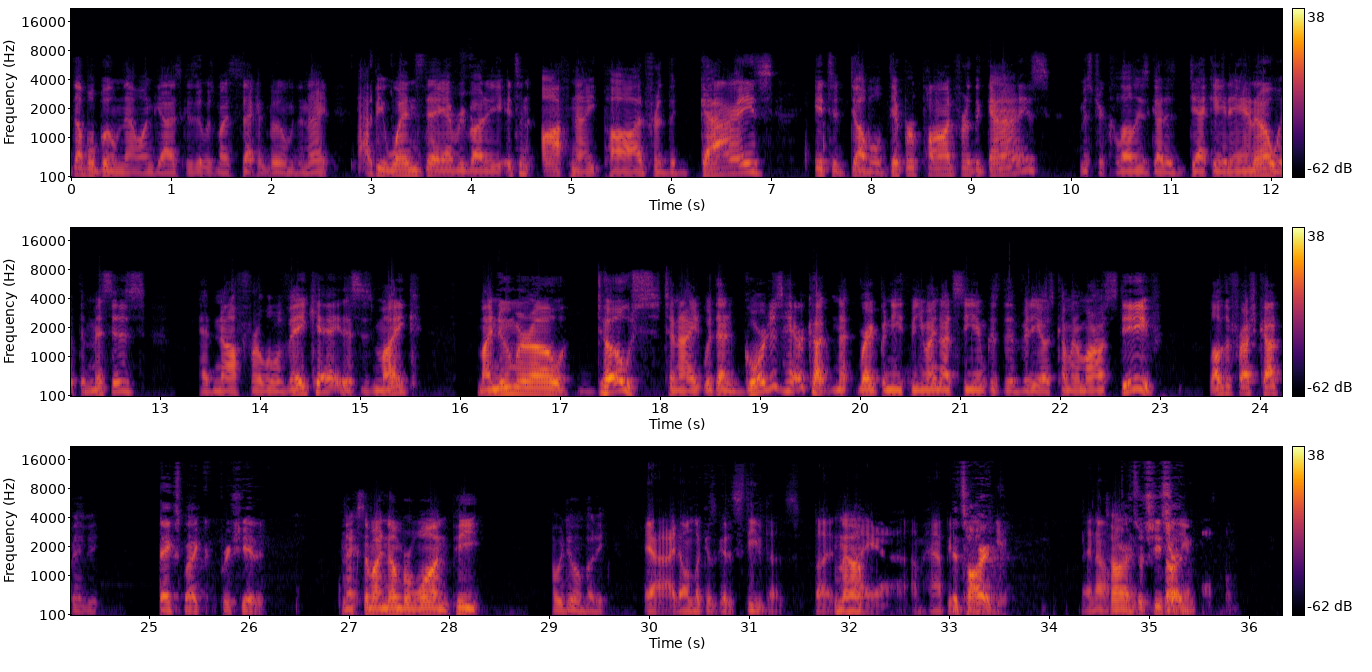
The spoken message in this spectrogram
double boom that one, guys, because it was my second boom of the night. Happy Wednesday, everybody. It's an off night pod for the guys. It's a double dipper pod for the guys. Mr. Kaleli's got his decade anno with the misses, heading off for a little vacay. This is Mike. My numero dos tonight with that gorgeous haircut right beneath me. You might not see him because the video is coming tomorrow. Steve, love the fresh cut, baby. Thanks, Mike. Appreciate it. Next to my number one, Pete. How we doing, buddy? Yeah, I don't look as good as Steve does, but no. I, uh, I'm happy. it's hard. You. I know. It's hard. That's what she said. Impossible.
